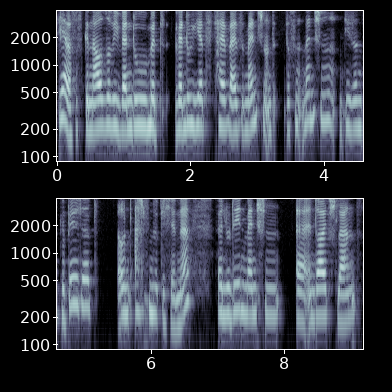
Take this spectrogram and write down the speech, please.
ja, das ist genauso wie wenn du mit, wenn du jetzt teilweise Menschen, und das sind Menschen, die sind gebildet und alles Mögliche, ne? Wenn du den Menschen äh, in Deutschland,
